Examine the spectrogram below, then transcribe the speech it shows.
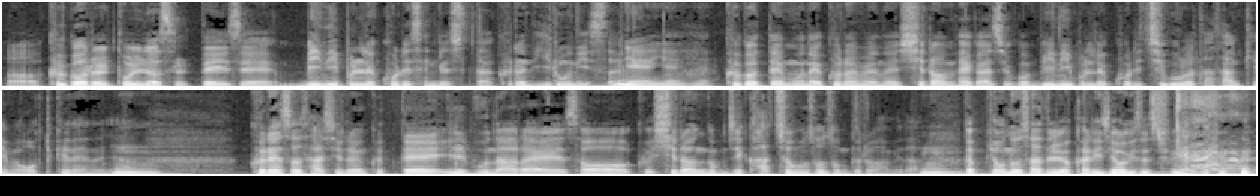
어 그거를 돌렸을 때 이제 미니 블랙홀이 생길 수 있다 그런 이론이 있어요. 예, 예, 예. 그것 때문에 그러면은 실험해 가지고 미니 블랙홀이 지구를 다 삼키면 어떻게 되느냐. 음. 그래서 사실은 그때 일부 나라에서 그 실현 금지 가처분 소송 들어갑니다. 음. 그러니까 변호사들 역할이 여기서 중요하거든요.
